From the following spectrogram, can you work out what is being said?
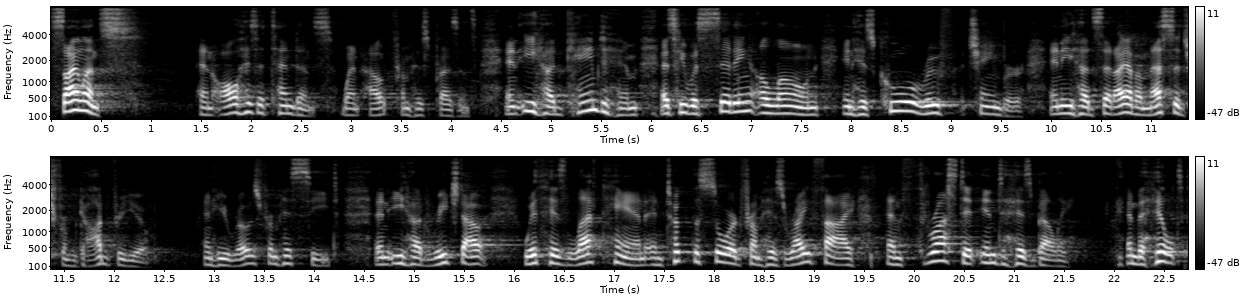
silence and all his attendants went out from his presence. And Ehud came to him as he was sitting alone in his cool roof chamber. And Ehud said, I have a message from God for you. And he rose from his seat. And Ehud reached out with his left hand and took the sword from his right thigh and thrust it into his belly. And the hilt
